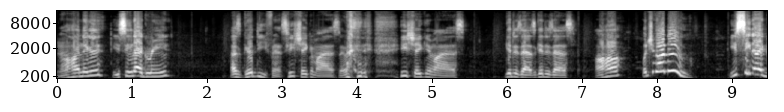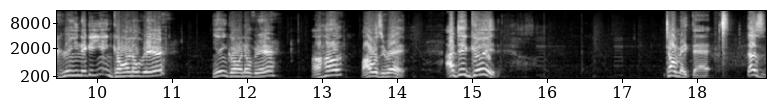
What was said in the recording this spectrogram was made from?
Uh-huh, nigga. You seen that green? That's good defense. He's shaking my ass, though. He's shaking my ass. Get his ass. Get his ass. Uh-huh. What you gonna do? You see that green, nigga? You ain't going over there. You ain't going over there. Uh-huh. Why was it red? I did good. Don't make that. That's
